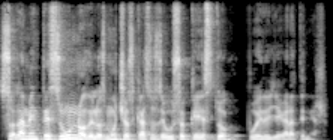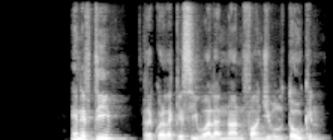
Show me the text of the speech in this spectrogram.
solamente es uno de los muchos casos de uso que esto puede llegar a tener. NFT recuerda que es igual a non-fungible token.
